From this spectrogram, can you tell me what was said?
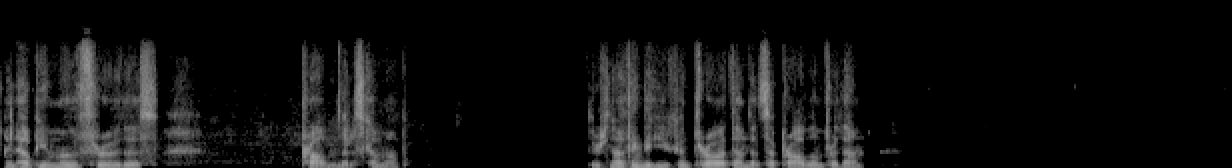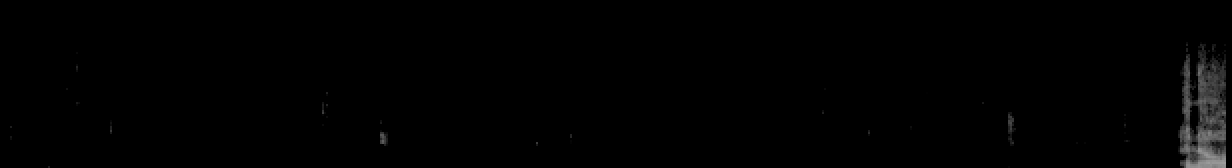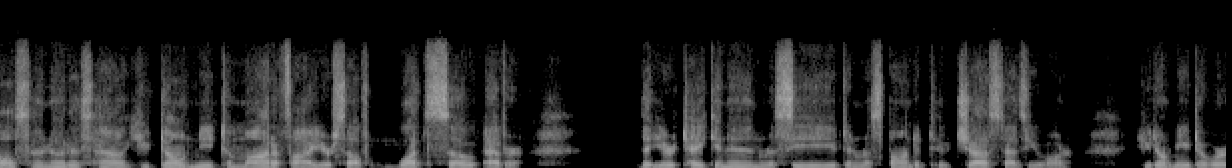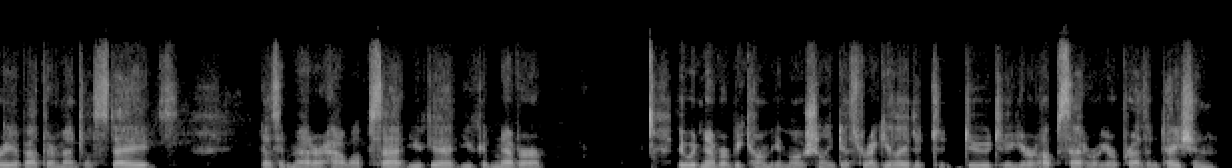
and help you move through this problem that has come up. There's nothing that you can throw at them that's a problem for them. And now also notice how you don't need to modify yourself whatsoever. That you're taken in, received, and responded to just as you are. You don't need to worry about their mental states. Doesn't matter how upset you get. You could never, they would never become emotionally dysregulated to, due to your upset or your presentation.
